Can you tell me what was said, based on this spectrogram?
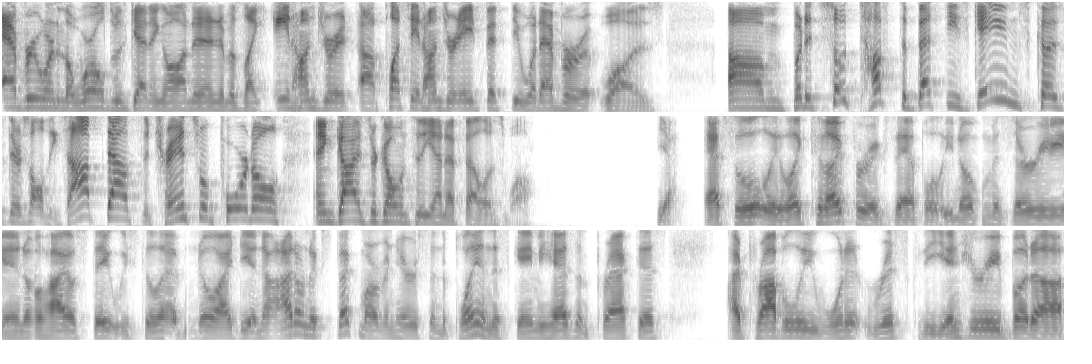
everyone in the world was getting on it and it was like 800 uh, plus 800 850 whatever it was. Um, but it's so tough to bet these games because there's all these opt-outs the transfer portal and guys are going to the nfl as well. Yeah absolutely. Like tonight for example you know missouri and ohio state we still have no idea. Now i don't expect marvin harrison to play in this game. He hasn't practiced I probably wouldn't risk the injury, but uh,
